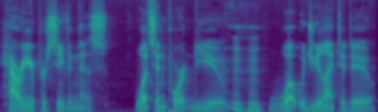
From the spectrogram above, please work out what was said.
how are you perceiving this what's important to you Mm-hmm. what would you like to do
